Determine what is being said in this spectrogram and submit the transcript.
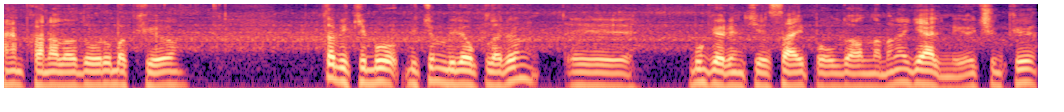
hem kanala doğru bakıyor. Tabii ki bu bütün blokların e, bu görüntüye sahip olduğu anlamına gelmiyor. Çünkü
